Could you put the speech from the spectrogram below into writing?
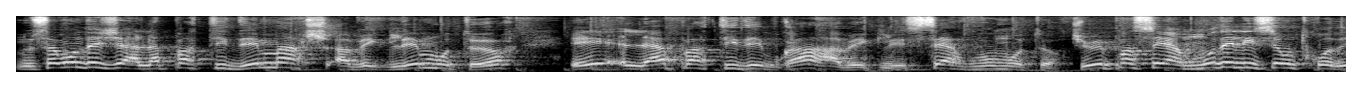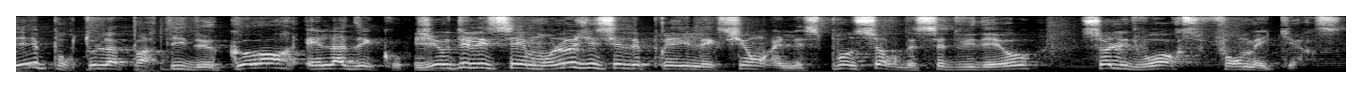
Nous avons déjà la partie des marches avec les moteurs et la partie des bras avec les servomoteurs. Je vais passer à modéliser en 3D pour toute la partie de corps et la déco. J'ai utilisé mon logiciel de prédilection et le sponsor de cette vidéo, SolidWorks for Makers.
